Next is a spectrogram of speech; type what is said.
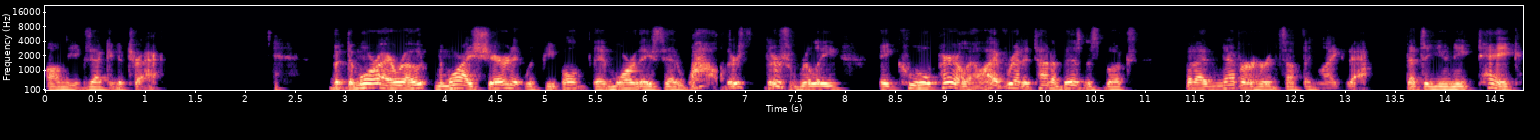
on the executive track. But the more I wrote, the more I shared it with people, the more they said, "Wow, there's there's really a cool parallel." I've read a ton of business books, but I've never heard something like that. That's a unique take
